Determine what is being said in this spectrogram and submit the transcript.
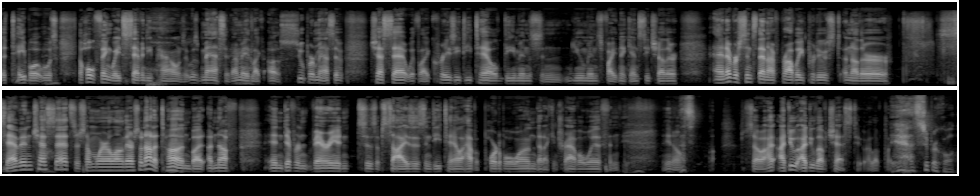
a table it was the whole thing weighed 70 pounds it was massive i made like a super massive chess set with like crazy detailed demons and humans fighting against each other and ever since then i've probably produced another seven chess sets or somewhere along there. So not a ton, but enough in different variances of sizes and detail. I have a portable one that I can travel with, and you know. That's So I, I do I do love chess too. I love playing. Yeah, that's super cool.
